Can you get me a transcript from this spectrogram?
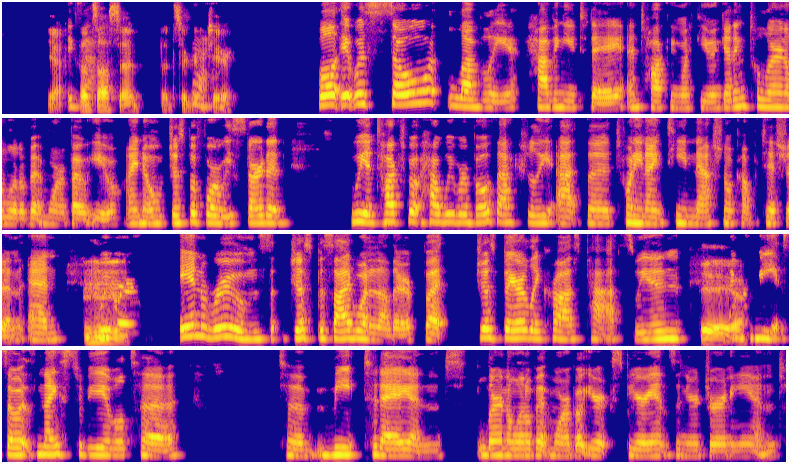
Yeah, exactly. that's awesome. That's so great yeah. to hear. Well, it was so lovely having you today and talking with you and getting to learn a little bit more about you. I know just before we started, we had talked about how we were both actually at the 2019 national competition and mm-hmm. we were in rooms just beside one another, but just barely crossed paths. We didn't yeah. meet, so it's nice to be able to to meet today and learn a little bit more about your experience and your journey and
